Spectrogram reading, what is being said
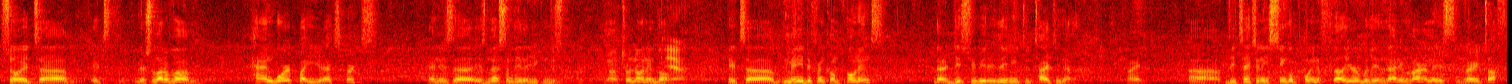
So it's uh, it's there's a lot of um, handwork by your experts, and is uh, is not something that you can just you know, turn on and go. Yeah. It's uh, many different components that are distributed that you need to tie together, right? Uh, detecting a single point of failure within that environment is very tough.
